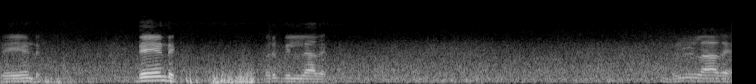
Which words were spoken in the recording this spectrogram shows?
ദേണ്ട് ദേണ്ട് ഒരു ബില്ലാതെ ബില്ലാതെ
